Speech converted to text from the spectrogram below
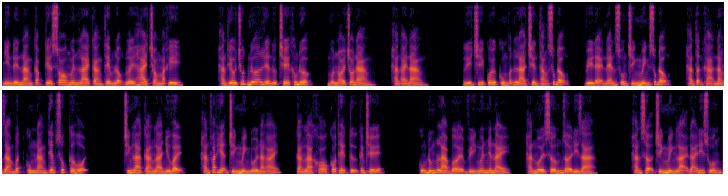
nhìn đến nàng cặp kia so nguyên lai càng thêm lộng lây hai tròng mắt khi. Hắn thiếu chút nữa liền ức chế không được, muốn nói cho nàng, hắn ái nàng. Lý trí cuối cùng vẫn là chiến thắng xúc động, vì đè nén xuống chính mình xúc động, hắn tận khả năng giảm bất cùng nàng tiếp xúc cơ hội. Chính là càng là như vậy, hắn phát hiện chính mình đối nàng ái, càng là khó có thể tự kiềm chế. Cũng đúng là bởi vì nguyên nhân này, hắn mới sớm rời đi ra. Hắn sợ chính mình lại đãi đi xuống,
